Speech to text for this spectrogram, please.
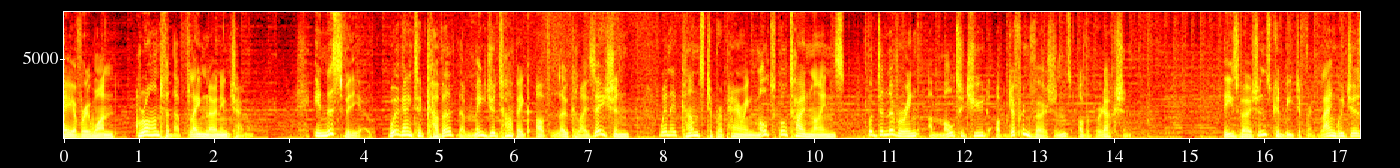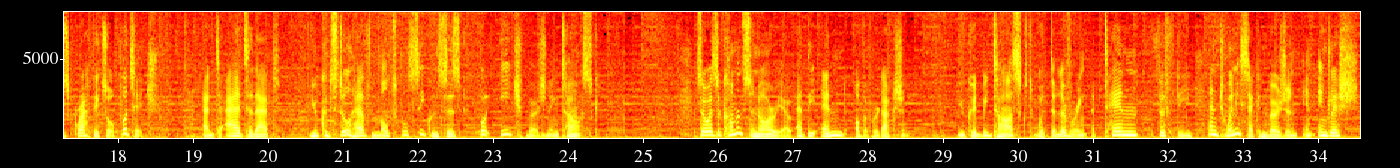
Hey everyone, Grant for the Flame Learning channel. In this video, we're going to cover the major topic of localization when it comes to preparing multiple timelines for delivering a multitude of different versions of a production. These versions could be different languages, graphics, or footage, and to add to that, you could still have multiple sequences for each versioning task. So, as a common scenario at the end of a production, you could be tasked with delivering a 10, 15, and 20 second version in English,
